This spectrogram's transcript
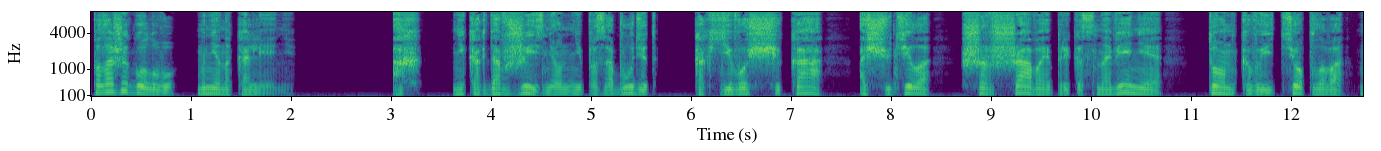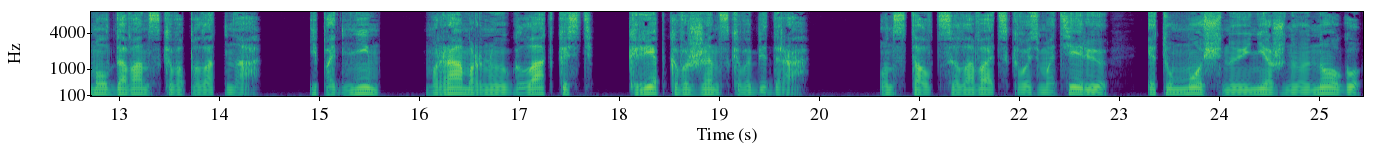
Положи голову мне на колени». Ах, никогда в жизни он не позабудет, как его щека ощутила шершавое прикосновение тонкого и теплого молдаванского полотна, и под ним мраморную гладкость крепкого женского бедра. Он стал целовать сквозь материю эту мощную и нежную ногу,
